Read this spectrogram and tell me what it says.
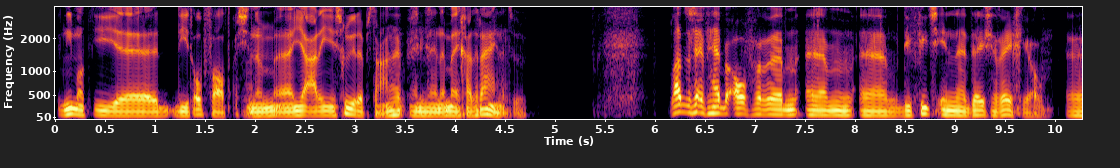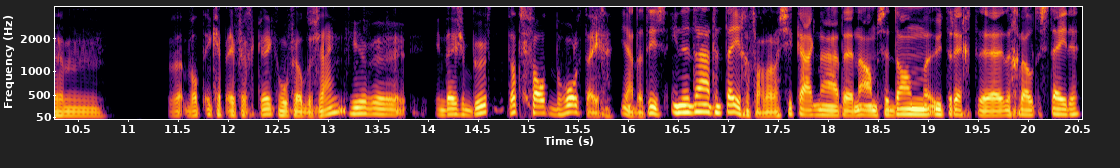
niemand die, eh, die het opvalt als je hem eh, een jaar in je schuur hebt staan. En, en ermee gaat rijden natuurlijk. Laten we eens even hebben over ehm, ehm, ehm, die fiets in deze regio. Wa- wat ik heb even gekeken hoeveel er zijn hier in deze buurt. Dat valt behoorlijk tegen. Ja, dat is inderdaad een tegenvaller. Als je kijkt naar, de, naar Amsterdam, Utrecht, de grote steden.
